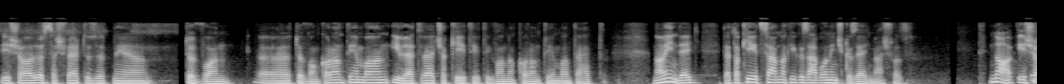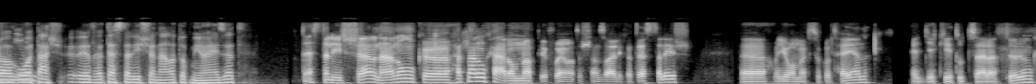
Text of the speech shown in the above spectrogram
és az összes fertőzöttnél több van, több van karanténban, illetve csak két hétig vannak karanténban, tehát na mindegy, tehát a két számnak igazából nincs köze egymáshoz. Na, és a oltás, illetve tesztelésen nálatok mi a helyzet? teszteléssel nálunk, hát nálunk három napja folyamatosan zajlik a tesztelés, a jól megszokott helyen, egy-két utcára törünk,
